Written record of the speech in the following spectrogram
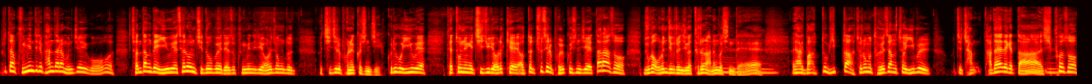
그렇다면 국민들이 판단할 문제이고 전당대 이후에 새로운 지도부에 대해서 국민들이 어느 정도 지지를 보낼 것인지 그리고 이후에 대통령의 지지율이 어떻게 어떤 추세를 보일 것인지에 따라서 누가 옳은지 그른지가 드러나는 것인데 음. 야막또 밉다 저놈은 더 이상 저 입을 잠 닫아야 되겠다 음, 음. 싶어서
